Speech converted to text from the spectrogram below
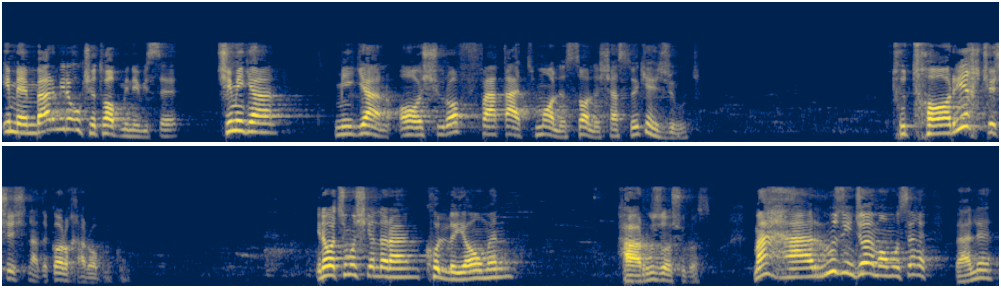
این منبر میره او کتاب می‌نویسه. چی میگن؟ میگن آشورا فقط مال سال 61 هجری بود. تو تاریخ کشش نده کارو خراب می‌کنه. اینا با چه مشکل دارن؟ کل یومن هر روز آشوراست. من هر روز اینجا امام حسین بله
